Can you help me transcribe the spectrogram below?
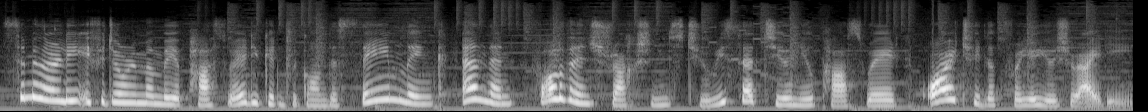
Similarly, if you don't remember your password, you can click on the same link and then follow the instructions to reset to a new password or to look for your user ID.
